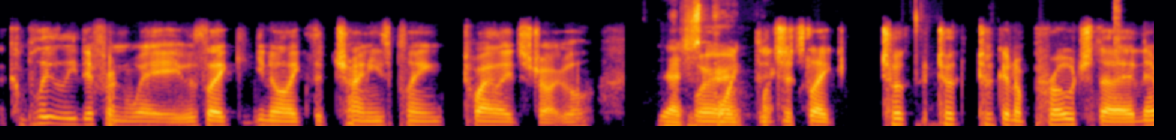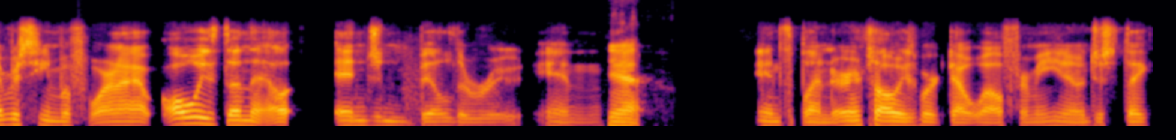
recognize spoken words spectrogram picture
a completely different way. It was like you know, like the Chinese playing Twilight Struggle, yeah, just where point. they just like took took took an approach that I'd never seen before, and I've always done the engine builder route in Yeah. In Splendor. It's always worked out well for me. You know, just like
